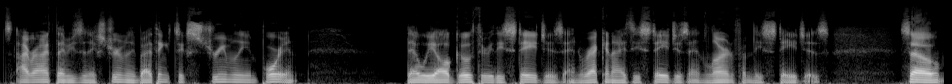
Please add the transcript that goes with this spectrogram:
it's ironic that I'm using extremely, but I think it's extremely important that we all go through these stages and recognize these stages and learn from these stages. So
